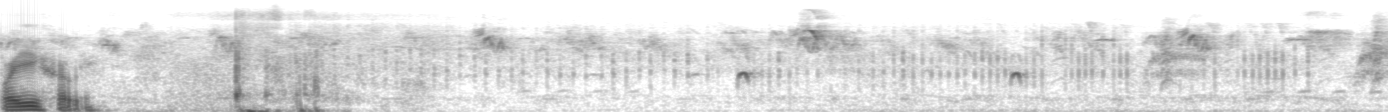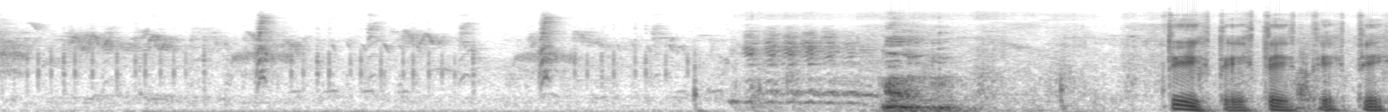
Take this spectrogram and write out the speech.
Поїхали. Тих, тих, тих, тих, тих.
